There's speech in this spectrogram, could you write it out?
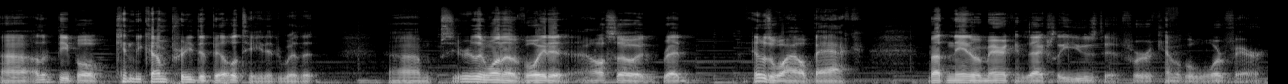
Uh, other people can become pretty debilitated with it. Um, so you really want to avoid it. I also had read, it was a while back, about the Native Americans actually used it for chemical warfare,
